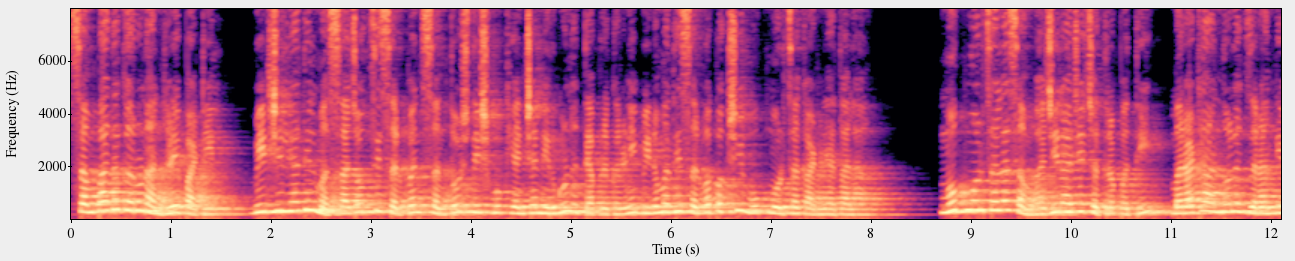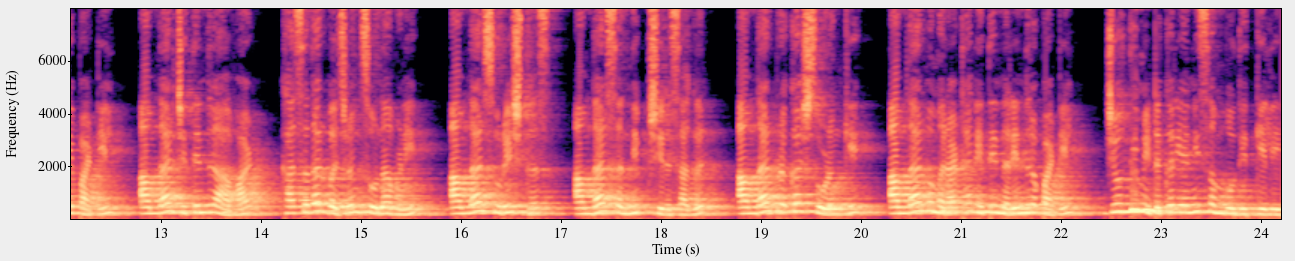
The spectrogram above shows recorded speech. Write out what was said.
संपादक अरुण आंधळे पाटील बीड जिल्ह्यातील मस्साजोगचे सरपंच संतोष देशमुख यांच्या निर्गुण हत्या प्रकरणी बीडमध्ये सर्वपक्षीय मूक मोर्चा काढण्यात आला. मूक मोर्चाला संभाजीराजे छत्रपती मराठा आंदोलक जरांगे पाटील आमदार जितेंद्र आव्हाड खासदार बजरंग सोनावणे आमदार सुरेश धस आमदार संदीप क्षीरसागर आमदार प्रकाश सोळंके आमदार व मराठा नेते नरेंद्र पाटील ज्योती मिटकर यांनी संबोधित केले.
